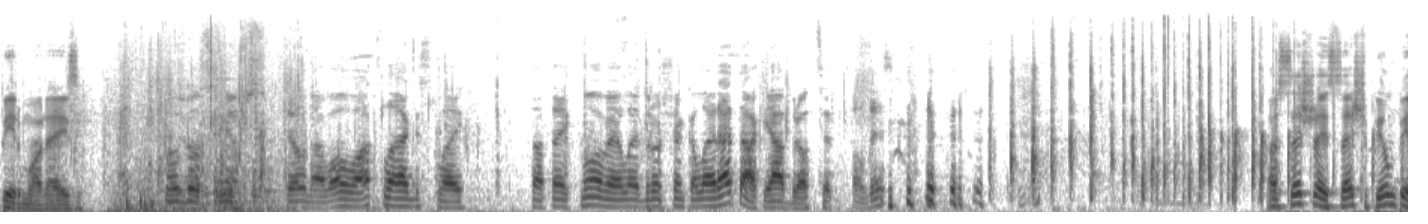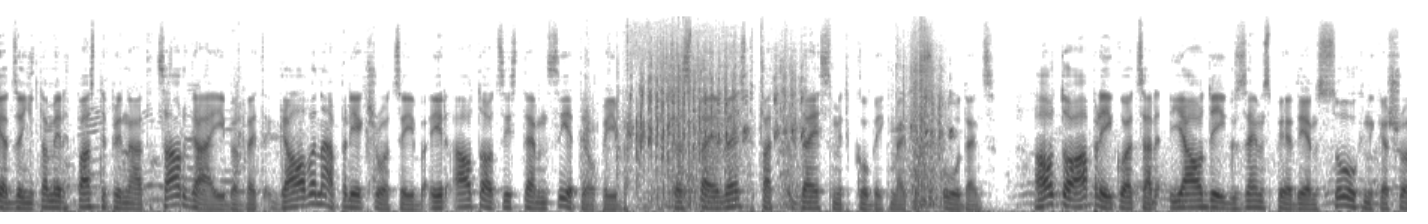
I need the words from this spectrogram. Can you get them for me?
pirmo reizi. Nodosim jums jaunā Volvo atslēgas, lai tā teikt novēlē droši vien, ka lai retāk jābrauc. Ir. Paldies! Ar 6x6 pilnpiedziņu tam ir pastiprināta caurgājība, bet galvenā priekšrocība ir autocisternas ietilpība. Tas spēj vest pat 10 kubikmetrus ūdens. Auto aprīkots ar jaudīgu zemspiedienu sūkni, kas šo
